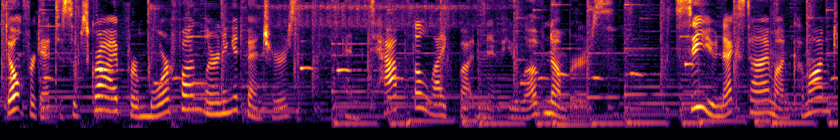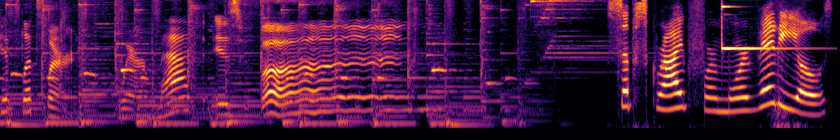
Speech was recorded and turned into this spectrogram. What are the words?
Don't forget to subscribe for more fun learning adventures like button if you love numbers. See you next time on Come On Kids Let's Learn, where math is fun. Subscribe for more videos.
